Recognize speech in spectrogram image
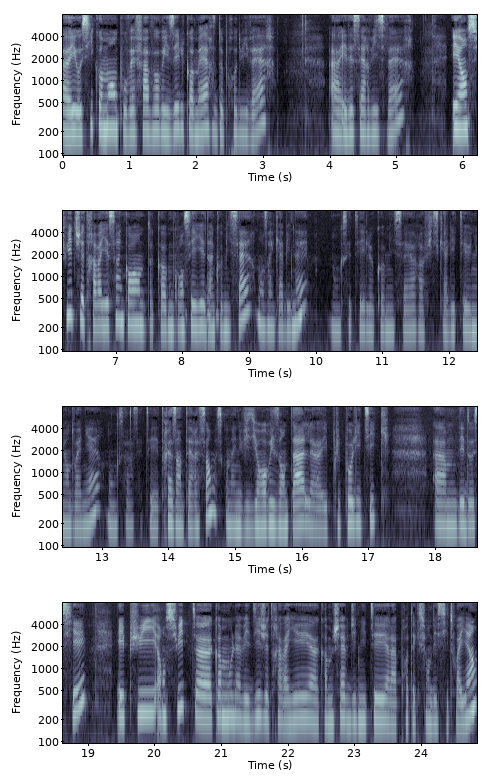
euh, et aussi comment on pouvait favoriser le commerce de produits verts et des services verts. Et ensuite, j'ai travaillé cinq ans comme conseiller d'un commissaire dans un cabinet. Donc c'était le commissaire fiscalité union douanière. Donc ça c'était très intéressant parce qu'on a une vision horizontale et plus politique euh, des dossiers. Et puis ensuite, euh, comme vous l'avez dit, j'ai travaillé euh, comme chef d'unité à la protection des citoyens.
